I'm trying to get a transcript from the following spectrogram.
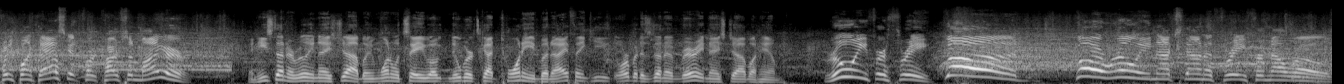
Three point basket for Carson Meyer. And he's done a really nice job. I mean, one would say well, Newbert's got 20, but I think he Orbick has done a very nice job on him. Rui for three. Good! Gore Rui knocks down a three for Melrose.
